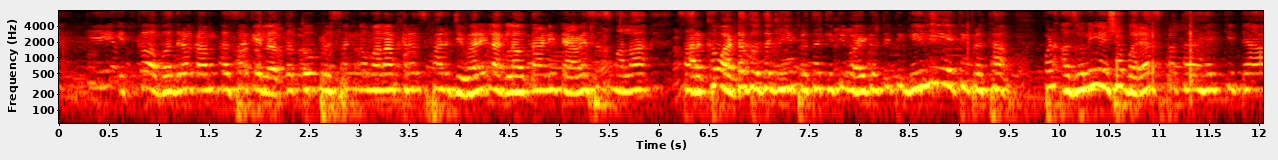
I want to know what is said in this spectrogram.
की इतकं अभद्र काम कसं केलं? तर तो प्रसंग मला खरंच फार जिवारी लागला होता आणि त्यावेळेसच मला सारखं वाटत होतं की ही प्रथा किती वाईट होती ती गेली आहे ती प्रथा. पण अजूनही अशा बऱ्याच प्रथा आहेत की त्या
